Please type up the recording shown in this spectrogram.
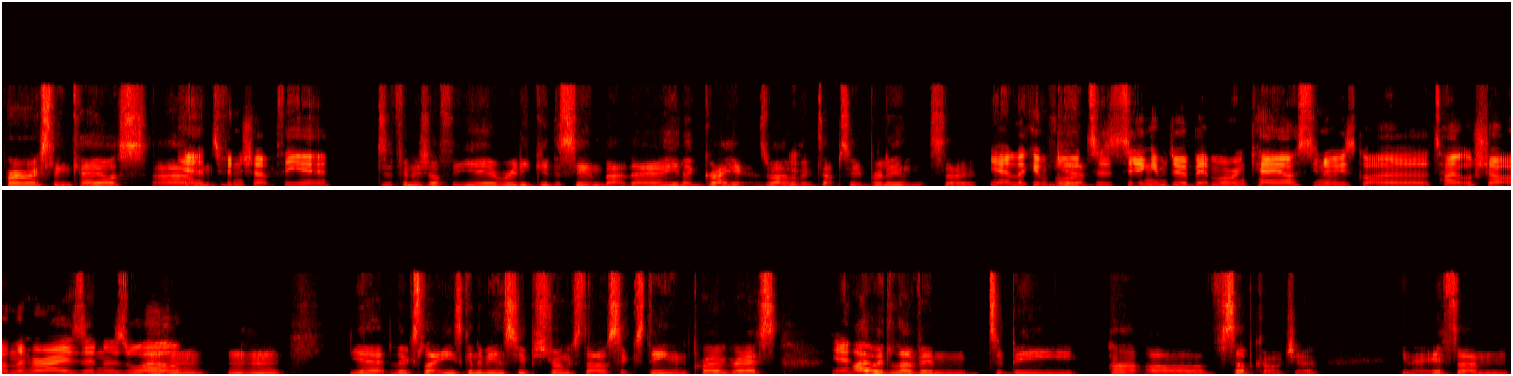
Pro Wrestling Chaos um, yeah to finish up the year to finish off the year. Really good to see him back there. He looked great as well. Yeah. Looked absolutely brilliant. So, Yeah, looking forward to seeing him do a bit more in chaos. You know, he's got a title shot on the horizon as well. mhm, mhm. yeah, it looks like he's going to be in Super Strong Style 16 in progress. Yeah. I would love him to be part of Subculture. You know, if um,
